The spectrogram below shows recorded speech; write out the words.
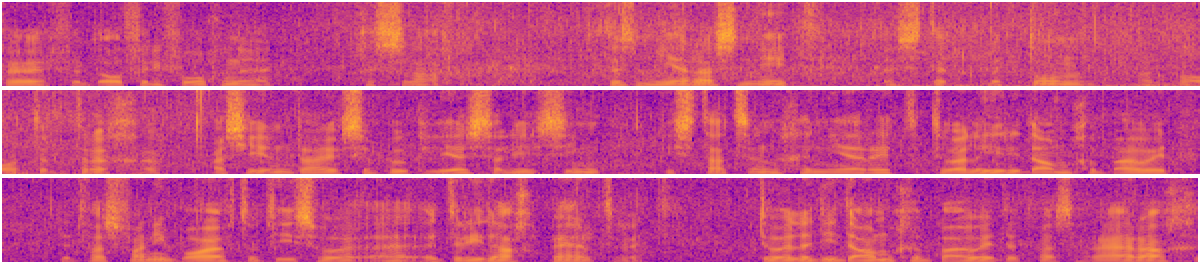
vir vir, vir, vir die volgende geslag. Dit is meer as net 'n stuk beton wat water terughou. As jy in Duif se boek lees, sal jy sien die stadsingenieur het toe hulle hierdie dam gebou het, dit was van die baai af tot hierso 'n 'n 3 dag perdrit toe hulle die dam gebou het, dit was regtig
